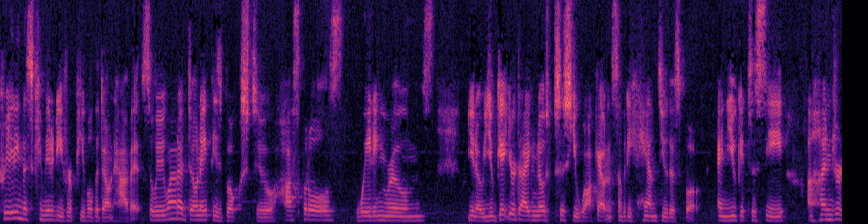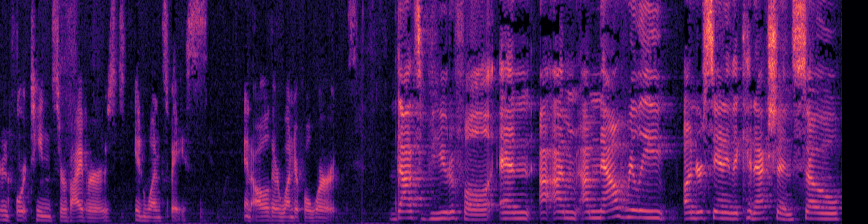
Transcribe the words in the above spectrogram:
creating this community for people that don't have it. So we want to donate these books to hospitals, waiting rooms. You know, you get your diagnosis, you walk out and somebody hands you this book and you get to see 114 survivors in one space and all their wonderful words. That's beautiful. And I'm I'm now really understanding the connection. So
